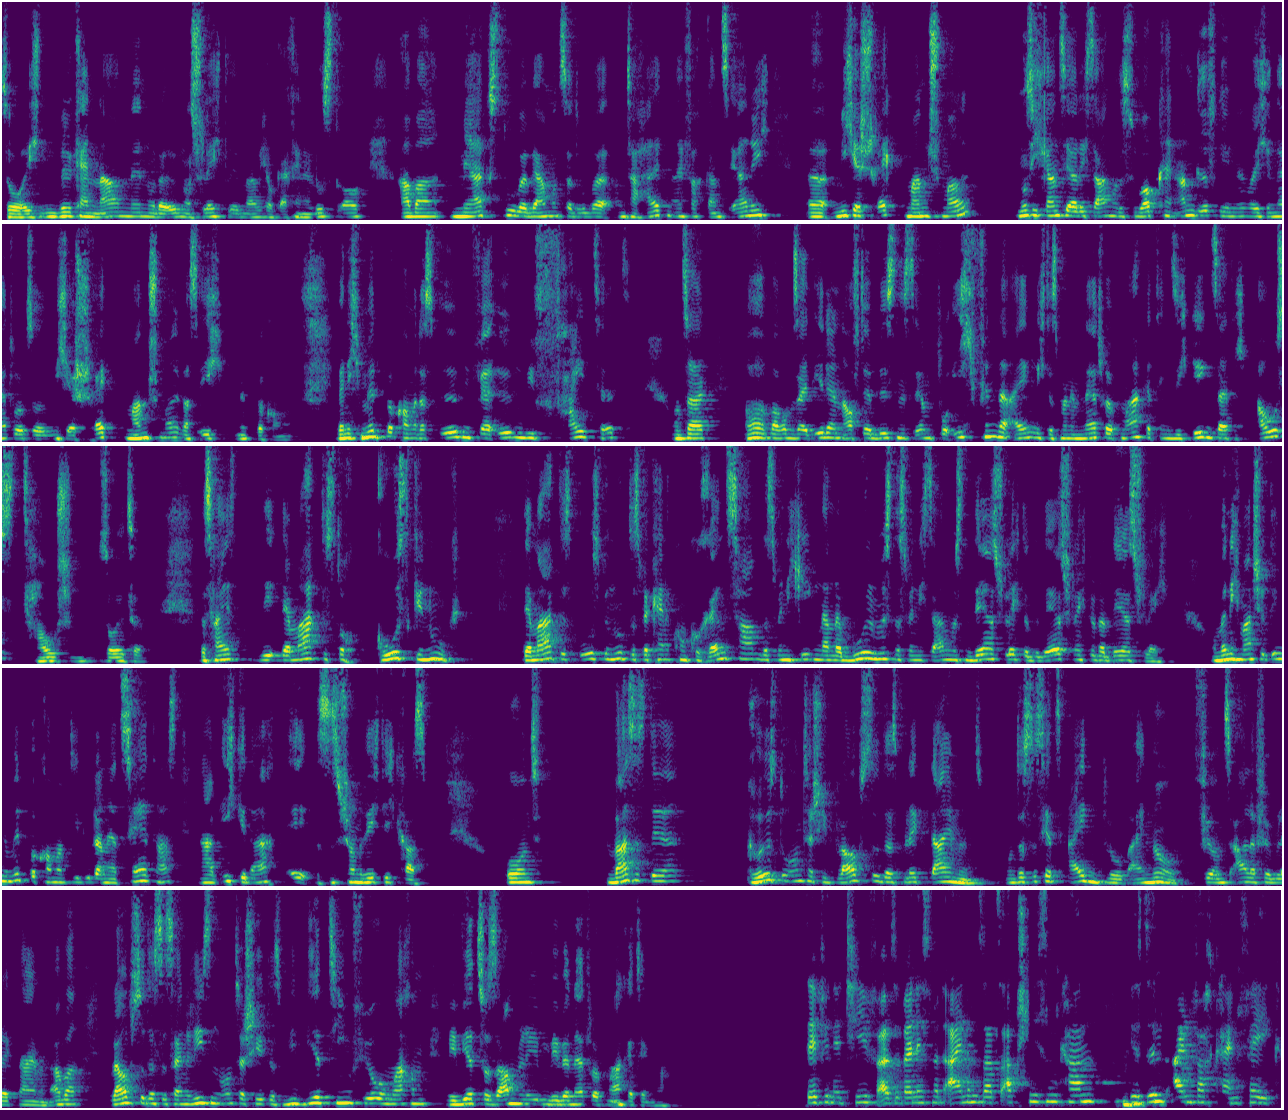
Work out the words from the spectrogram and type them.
So, ich will keinen Namen nennen oder irgendwas schlecht reden, da habe ich auch gar keine Lust drauf. Aber merkst du, weil wir haben uns darüber unterhalten, einfach ganz ehrlich, äh, mich erschreckt manchmal, muss ich ganz ehrlich sagen, und das ist überhaupt kein Angriff gegen irgendwelche Networks, sondern mich erschreckt manchmal, was ich mitbekomme. Wenn ich mitbekomme, dass irgendwer irgendwie fightet und sagt, oh, warum seid ihr denn auf der Business Info? Ich finde eigentlich, dass man im Network Marketing sich gegenseitig austauschen sollte. Das heißt, der Markt ist doch groß genug. Der Markt ist groß genug, dass wir keine Konkurrenz haben, dass wir nicht gegeneinander buhlen müssen, dass wir nicht sagen müssen, der ist schlecht oder der ist schlecht oder der ist schlecht. Und wenn ich manche Dinge mitbekommen habe, die du dann erzählt hast, dann habe ich gedacht, ey, das ist schon richtig krass. Und was ist der größte Unterschied? Glaubst du, dass Black Diamond, und das ist jetzt Eigenlob, I know, für uns alle, für Black Diamond, aber glaubst du, dass es ein Riesenunterschied ist, wie wir Teamführung machen, wie wir zusammenleben, wie wir Network Marketing machen? Definitiv. Also wenn ich es mit einem Satz abschließen kann, wir mhm. sind einfach kein Fake.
